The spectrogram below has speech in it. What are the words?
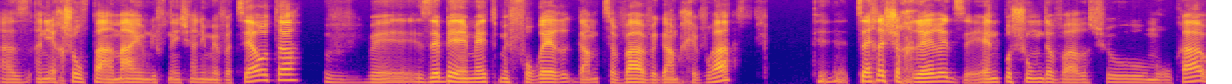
אז אני אחשוב פעמיים לפני שאני מבצע אותה, וזה באמת מפורר גם צבא וגם חברה. צריך לשחרר את זה, אין פה שום דבר שהוא מורכב,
